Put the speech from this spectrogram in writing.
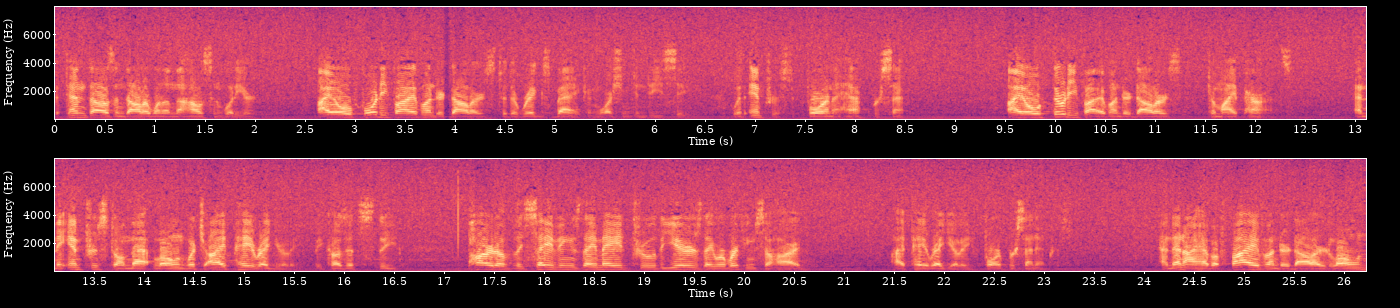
the $10,000 one on the house in Whittier, I owe $4,500 to the Riggs Bank in Washington, D.C., with interest at 4.5%. I owe $3,500 to my parents, and the interest on that loan, which I pay regularly because it's the part of the savings they made through the years they were working so hard, I pay regularly 4% interest. And then I have a $500 loan,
